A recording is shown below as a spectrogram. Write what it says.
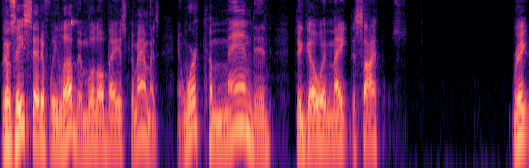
because He said if we love Him, we'll obey His commandments. And we're commanded to go and make disciples. Rick,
